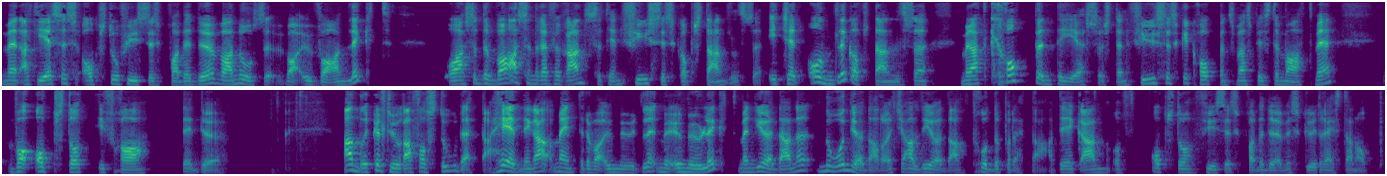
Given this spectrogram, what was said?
men at Jesus oppsto fysisk fra det døde, var noe som var uvanlig. Og altså, Det var altså en referanse til en fysisk oppstandelse, ikke en åndelig oppstandelse, men at kroppen til Jesus, den fysiske kroppen som han spiste mat med, var oppstått ifra det døde. Andre kulturer forsto dette. Hedninger mente det var umulig, men jødene, noen jøder, da, ikke alle jøder, trodde på dette. At det gikk an å oppstå fysisk fra det døde hvis Gud reiste han opp.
